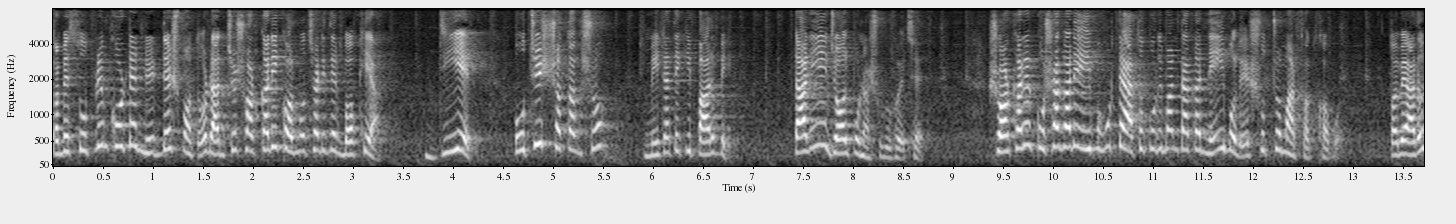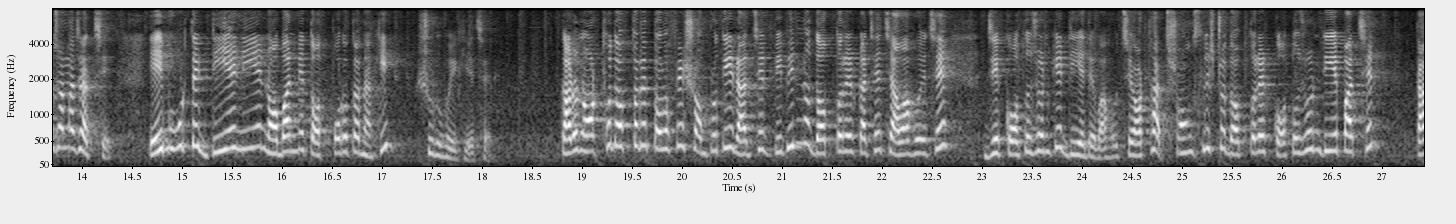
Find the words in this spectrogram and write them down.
তবে সুপ্রিম কোর্টের নির্দেশ মতো রাজ্য সরকারি কর্মচারীদের বকেয়া, ডিএর পঁচিশ শতাংশ মেটাতে কি পারবে? তা নিয়ে জল্পনা শুরু হয়েছে। সরকারের কোষাগারে এই মুহূর্তে এত পরিমাণ টাকা নেই বলে সূত্র মারফত খবর। তবে আরও জানা যাচ্ছে, এই মুহূর্তে ডিএ নিয়ে নবান্নে তৎপরতা নাকি শুরু হয়ে গিয়েছে। কারণ অর্থ দপ্তরের তরফে সম্প্রতি রাজ্যের বিভিন্ন দপ্তরের কাছে চাওয়া হয়েছে যে কতজনকে ডিএ দেওয়া হচ্ছে, অর্থাৎ সংশ্লিষ্ট দপ্তরের কতজন ডিএ পাচ্ছেন তা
